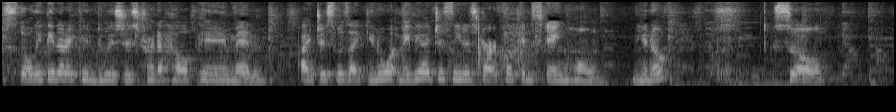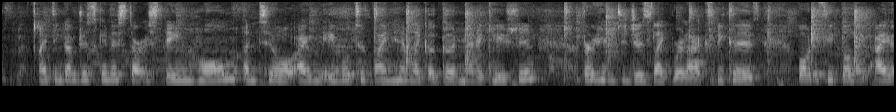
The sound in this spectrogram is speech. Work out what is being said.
So the only thing that I can do is just try to help him. And I just was like, you know what? Maybe I just need to start fucking staying home, you know? So I think I'm just gonna start staying home until I'm able to find him like a good medication for him to just like relax because pobrecito like I,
